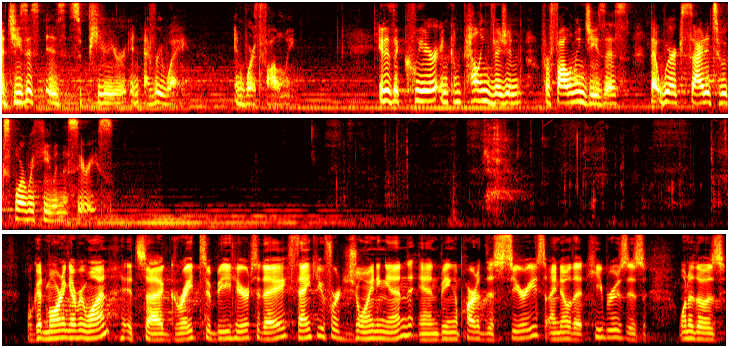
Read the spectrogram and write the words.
that Jesus is superior in every way and worth following. It is a clear and compelling vision for following Jesus that we're excited to explore with you in this series. Well, good morning, everyone. It's uh, great to be here today. Thank you for joining in and being a part of this series. I know that Hebrews is one of those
